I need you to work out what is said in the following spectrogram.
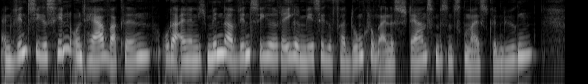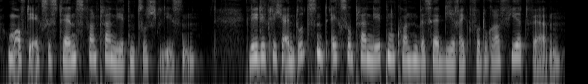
Ein winziges Hin- und Herwackeln oder eine nicht minder winzige regelmäßige Verdunklung eines Sterns müssen zumeist genügen, um auf die Existenz von Planeten zu schließen. Lediglich ein Dutzend Exoplaneten konnten bisher direkt fotografiert werden.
